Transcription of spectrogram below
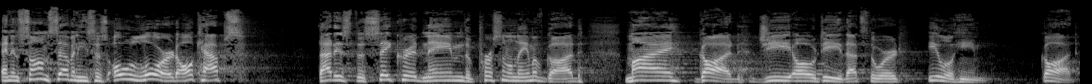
And in Psalm 7, he says, Oh Lord, all caps, that is the sacred name, the personal name of God. My God, G O D, that's the word Elohim, God.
